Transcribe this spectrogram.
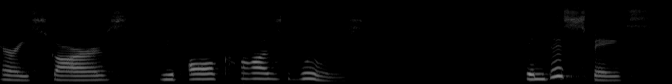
carry scars. We've all caused wounds. In this space,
